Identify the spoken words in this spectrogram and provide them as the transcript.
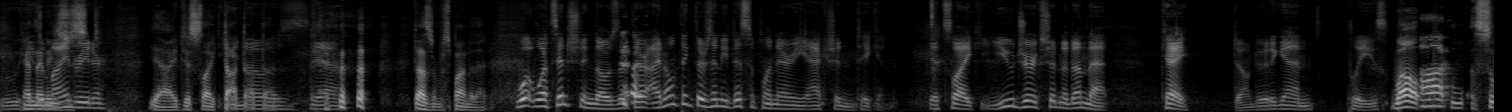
Ooh, he's and a he's mind just- reader. Yeah, I just like He dot dot dot. Yeah. Doesn't respond to that. What What's interesting though is that there, I don't think there's any disciplinary action taken. It's like you jerks shouldn't have done that. Okay, don't do it again, please. Well, Uh, so,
